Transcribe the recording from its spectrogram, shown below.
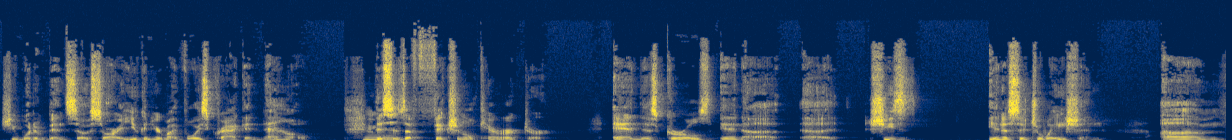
she would have been so sorry. You can hear my voice cracking now. Mm. this is a fictional character and this girl's in a uh, she's in a situation um,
